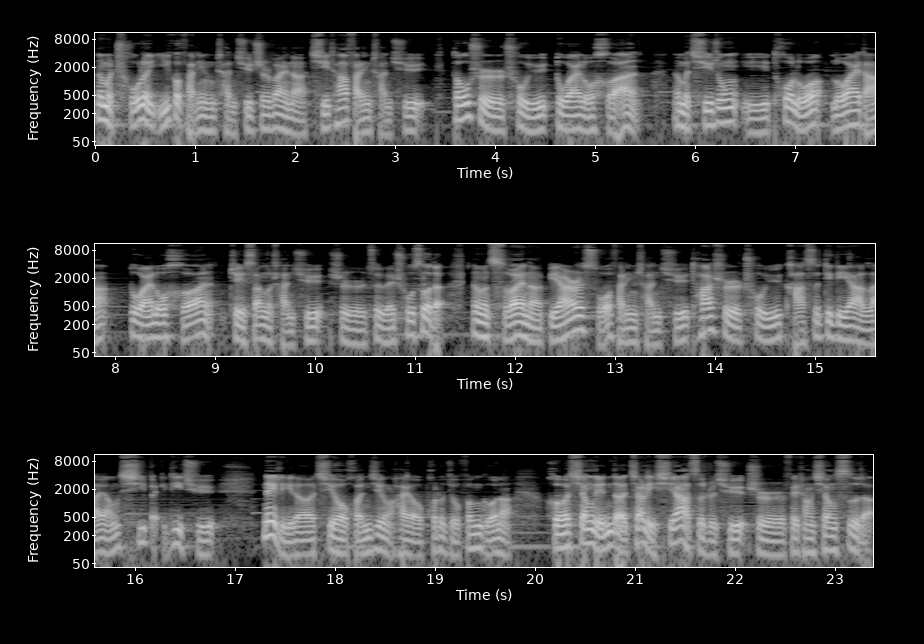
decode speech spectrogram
那么除了一个法定产区之外呢，其他法定产区都是处于杜埃罗河岸。那么其中以托罗、罗埃达、杜埃罗河岸这三个产区是最为出色的。那么此外呢，比埃尔索法定产区它是处于卡斯蒂利亚莱昂西北地区。那里的气候环境还有葡萄酒风格呢，和相邻的加利西亚自治区是非常相似的。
